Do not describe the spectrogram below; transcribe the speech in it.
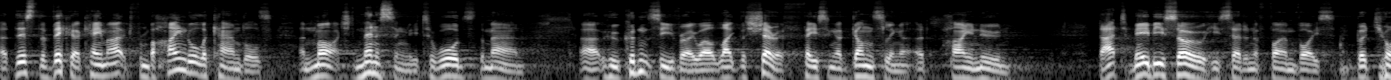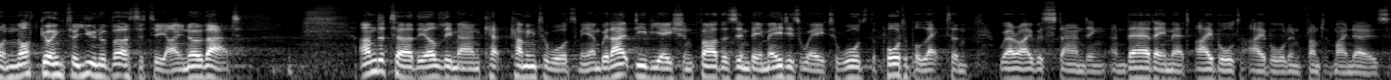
At this, the vicar came out from behind all the candles and marched menacingly towards the man uh, who couldn't see very well, like the sheriff facing a gunslinger at high noon. That may be so, he said in a firm voice, but you're not going to university, I know that. Undeterred, the elderly man kept coming towards me, and without deviation, Father Zimbe made his way towards the portable lectern where I was standing, and there they met eyeball to eyeball in front of my nose.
